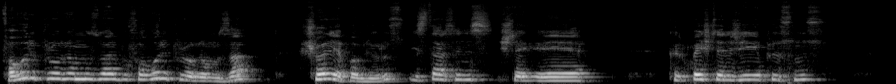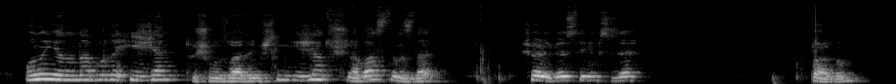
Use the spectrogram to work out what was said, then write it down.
Favori programımız var. Bu favori programımıza şöyle yapabiliyoruz. İsterseniz işte eee, 45 dereceyi yapıyorsunuz. Onun yanına burada hijyen tuşumuz var demiştim. Hijyen tuşuna bastığınızda şöyle göstereyim size. Pardon.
